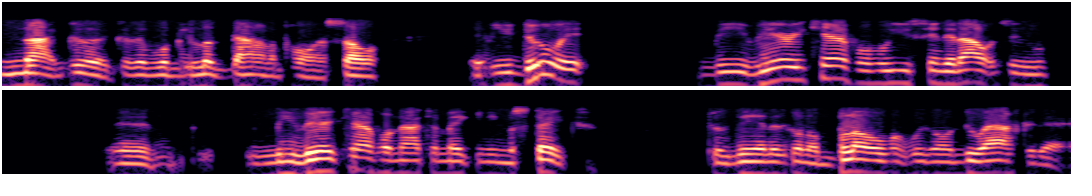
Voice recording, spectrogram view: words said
not good because it will be looked down upon. So if you do it be very careful who you send it out to, and be very careful not to make any mistakes, because then it's going to blow what we're going to do after that.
